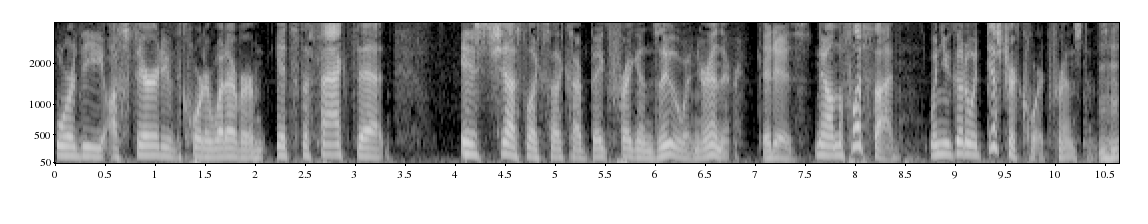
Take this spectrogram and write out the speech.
or the austerity of the court or whatever. It's the fact that it just looks like a big friggin' zoo when you're in there. It is. Now, on the flip side, when you go to a district court, for instance, Mm-hmm.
